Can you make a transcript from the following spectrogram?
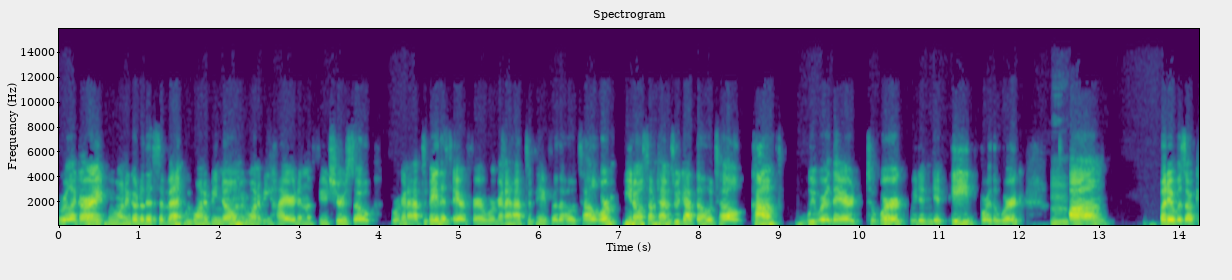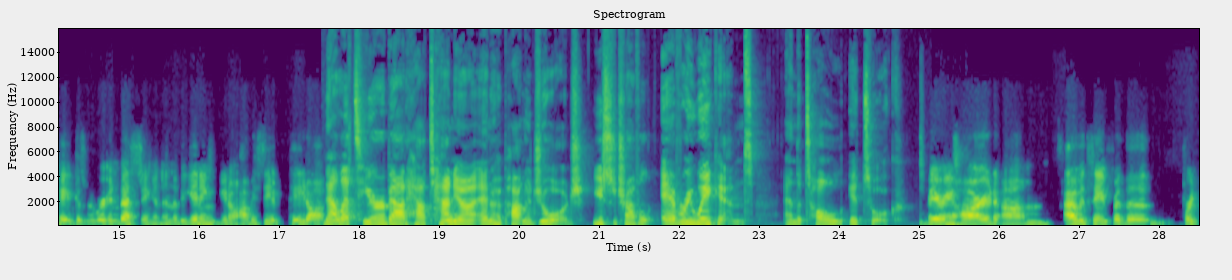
we were like, all right, we want to go to this event. We want to be known. We want to be hired in the future. So we're going to have to pay this airfare. We're going to have to pay for the hotel. Or, you know, sometimes we got the hotel comped. We were there to work. We didn't get paid for the work. Mm. Um, but it was okay because we were investing. And in the beginning you know obviously it paid off. Now let's hear about how tanja and her partner george used to travel every weekend and the toll it took. Very hard. Um, i would say for the for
